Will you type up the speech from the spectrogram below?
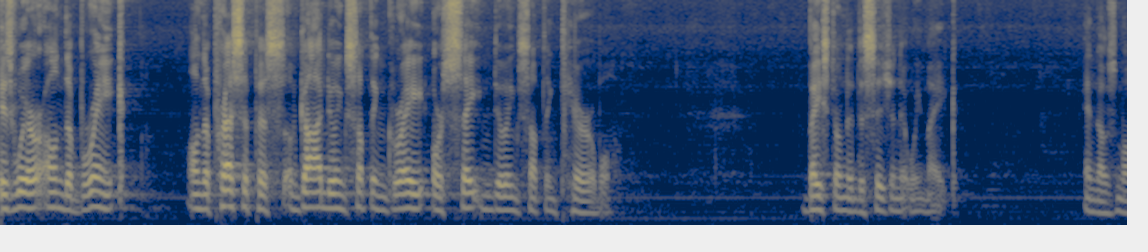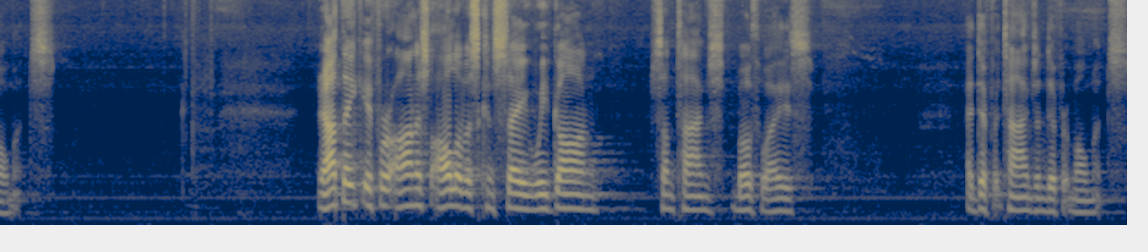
Is we're on the brink, on the precipice of God doing something great or Satan doing something terrible based on the decision that we make in those moments. And I think if we're honest, all of us can say we've gone sometimes both ways at different times and different moments.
